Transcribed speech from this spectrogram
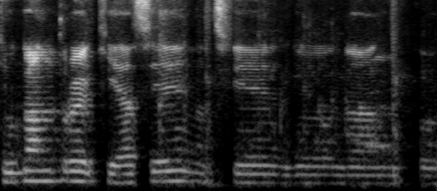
যুগান্তরে কি আছে? আজকে যুগান্তর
